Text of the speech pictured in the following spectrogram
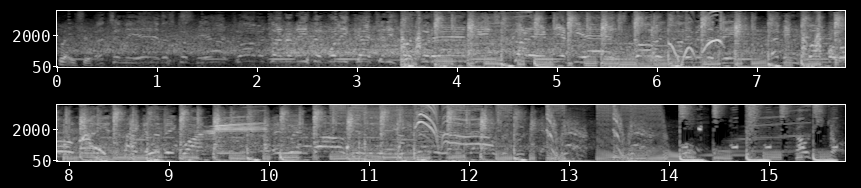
Pleasure. That's in the air. This could be out. Jarvis underneath it. Will he catch it? He's got good hands. He's got him. Yes, he has. Jarvis got him in the deep. Having fumbled all night, he's taken the big one. Went in the air. He. A good catch. Couch talk.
